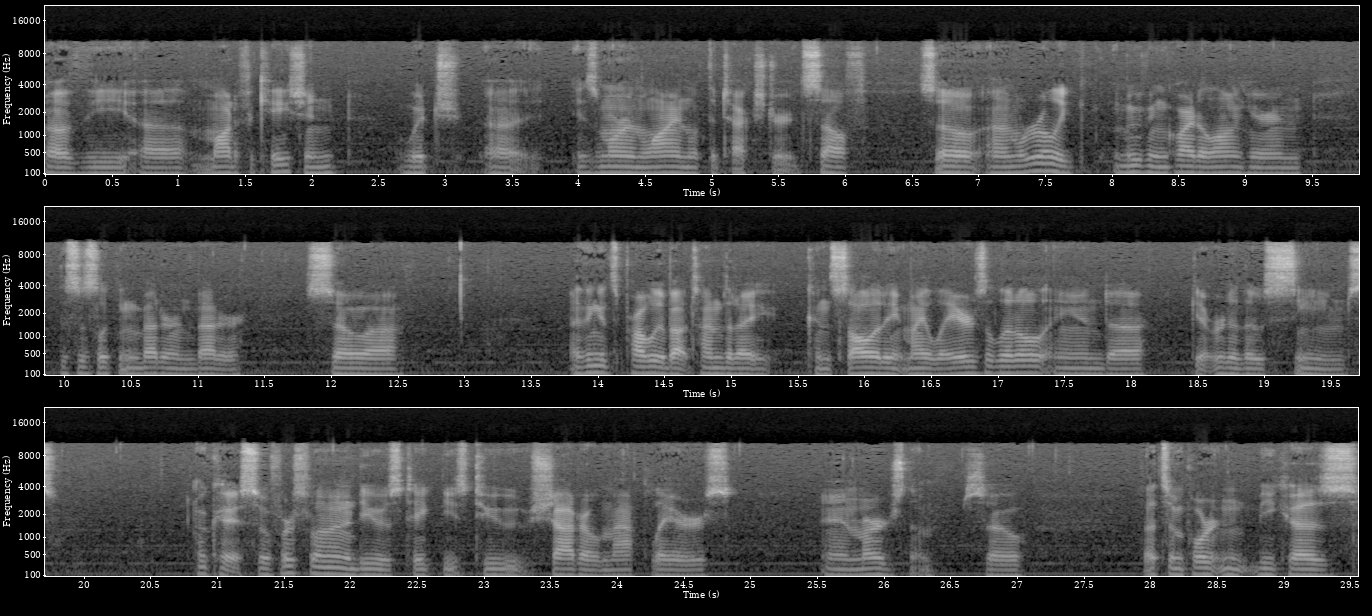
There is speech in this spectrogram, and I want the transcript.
of the uh, modification, which uh, is more in line with the texture itself. So um, we're really moving quite along here, and this is looking better and better. So uh, I think it's probably about time that I consolidate my layers a little and uh, get rid of those seams. Okay, so first what I'm going to do is take these two shadow map layers and merge them. So that's important because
